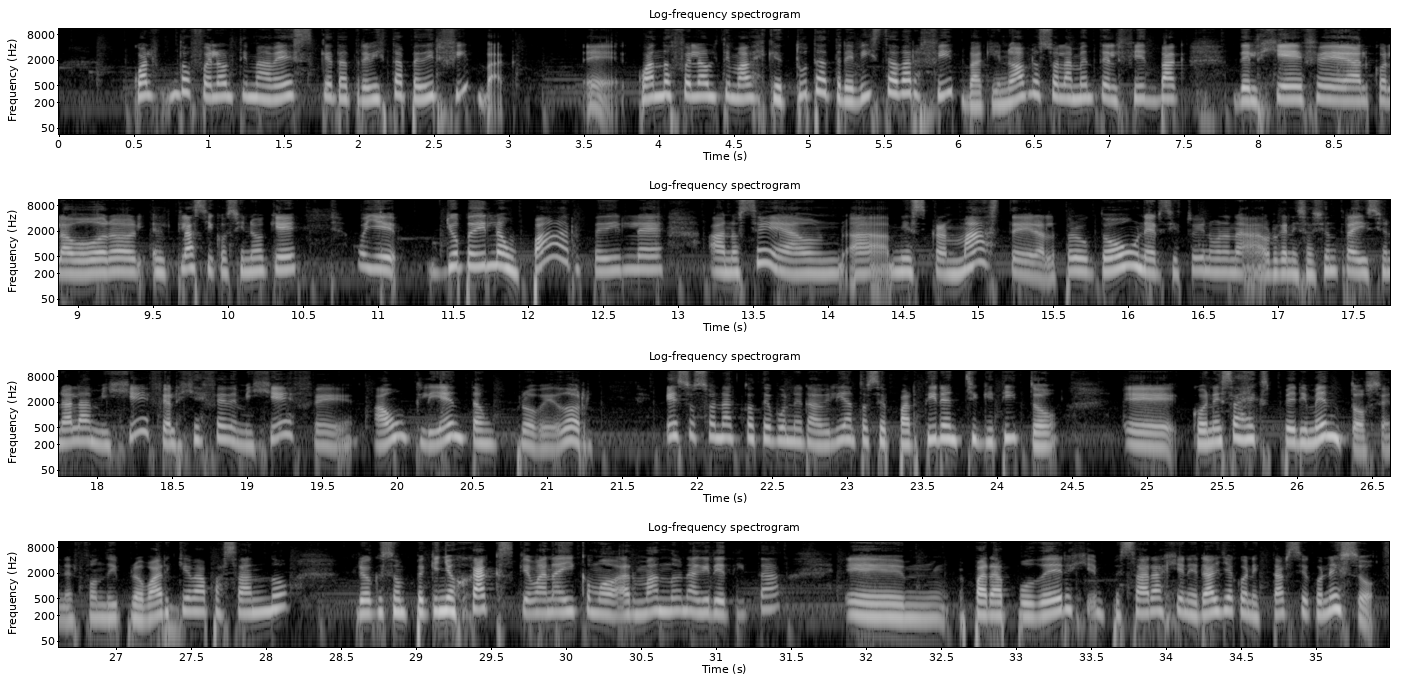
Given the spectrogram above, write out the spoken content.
¿cuándo fue la última vez que te atreviste a pedir feedback? Eh, ¿cuándo fue la última vez que tú te atreviste a dar feedback? Y no hablo solamente del feedback del jefe al colaborador, el clásico, sino que, oye, yo pedirle a un par, pedirle a, no sé, a, mi Scrum Master, al Product Owner, si estoy en una organización tradicional, a mi jefe, al jefe de mi jefe, a un cliente, a un proveedor. Esos son actos de vulnerabilidad. Entonces, partir en chiquitito eh, con esos experimentos en el fondo y probar qué va pasando, creo que son pequeños hacks que van ahí como armando una grietita eh, para poder empezar a generar y a conectarse con eso.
